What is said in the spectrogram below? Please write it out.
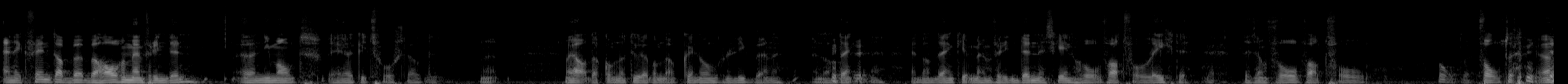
En ik vind dat behalve mijn vriendin uh, niemand eigenlijk iets voorstelt. Nee. Maar ja, dat komt natuurlijk omdat ik enorm verliefd ben. Hè. En, dan denk, en dan denk je, mijn vriendin is geen hol vat vol leegte. Het is een vol vat vol Volte. Volte, ja.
